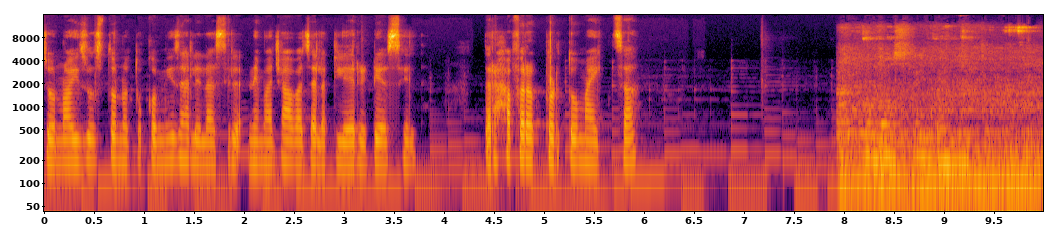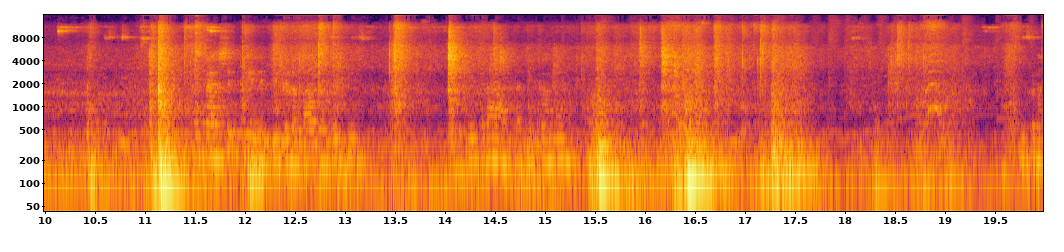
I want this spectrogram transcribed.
जो नॉईज असतो ना तो कमी झालेला असेल आणि माझ्या आवाजाला क्लिअरिटी असेल. तर हा फरक पडतो माईकचा. तिकडं इकडं हाताने कमी इकडं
